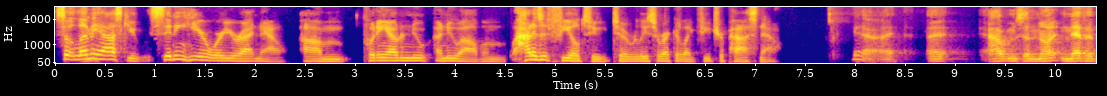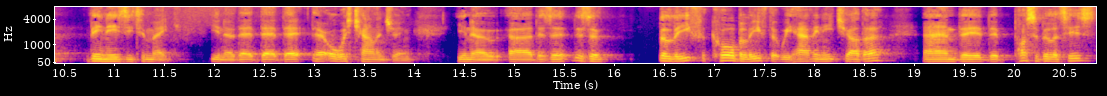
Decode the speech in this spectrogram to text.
so let me ask you: sitting here where you're at now, um, putting out a new a new album, how does it feel to to release a record like Future Past now? Yeah, I, I, albums are not never been easy to make. You know, they're they're they're, they're always challenging. You know, uh, there's a there's a belief, a core belief that we have in each other, and the the possibilities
